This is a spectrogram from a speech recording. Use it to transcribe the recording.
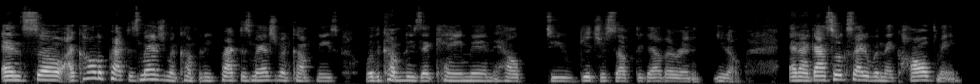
And so I called a practice management company. Practice management companies were the companies that came in, helped to get yourself together and you know and i got so excited when they called me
